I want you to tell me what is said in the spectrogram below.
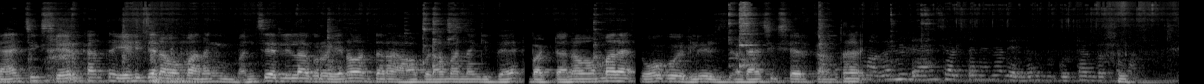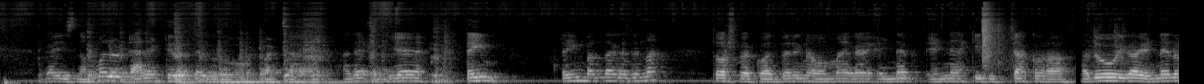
ಡ್ಯಾನ್ಸಿಗೆ ಸೇರ್ಕಂತ ಹೇಳಿದ್ದೆ ನಮ್ಮಮ್ಮ. ನಂಗೆ ಮನ್ಸೇ ಇರಲಿಲ್ಲ ಗುರು ಏನೋ ಅಂತಾರ ಆ ಬಿಡಮ್ಮ ಅನ್ನಂಗಿದ್ದೆ ಬಟ್ ನಮ್ಮಮ್ಮನೇ ಹೋಗು ಇರ್ಲಿ ಡ್ಯಾನ್ಸಿಗೆ ಸೇರ್ಕ ಅಂತ. ಗೈಸ್ ನಮ್ಮಲ್ಲೂ ಟ್ಯಾಲೆಂಟ್ ಇರುತ್ತೆ ಗುರು ಬಟ್ ಅದೇ, ಏ ಟೈಮ್ ಟೈಮ್ ಬಂದಾಗ ಅದನ್ನು ತೋರಿಸ್ಬೇಕು. ಅದು ಬೇರೆ ನಮ್ಮ ಅಮ್ಮ ಈಗ ಎಣ್ಣೆ ಎಣ್ಣೆ ಹಾಕಿ ಹಾಕೋರ? ಅದು ಈಗ ಎಣ್ಣೆನೂ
